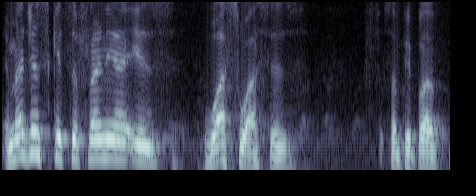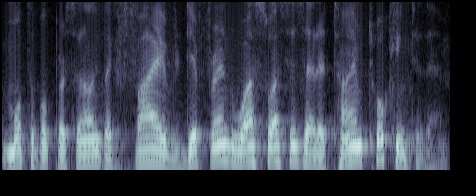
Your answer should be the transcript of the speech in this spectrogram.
Imagine schizophrenia is waswases. Some people have multiple personalities like five different waswases at a time talking to them.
